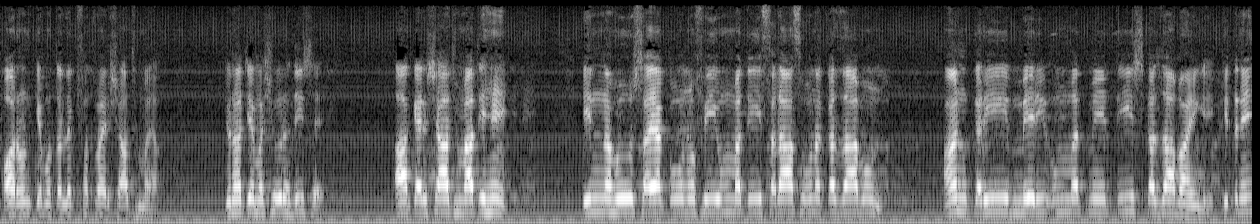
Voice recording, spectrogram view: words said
اور ان کے متعلق فتویٰ ارشاد فرمایا۔ چنانچہ مشہور حدیث ہے۔ آ کر ارشاد فرماتے ہیں، انہو سیکون فی امتی سلاسون قذابون ان قریب میری امت میں تیس قذاب آئیں گے۔ کتنے؟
